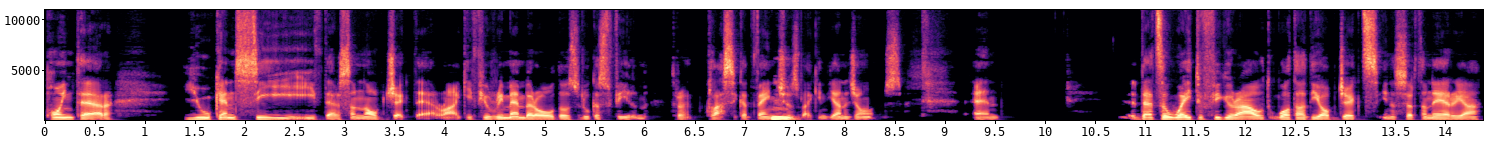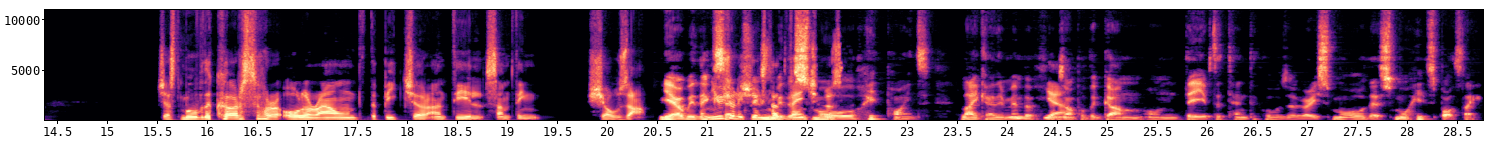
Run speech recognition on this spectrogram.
pointer you can see if there's an object there like if you remember all those lucasfilm classic adventures mm. like indiana jones and that's a way to figure out what are the objects in a certain area just move the cursor all around the picture until something shows up yeah with and exception usually with a small hit points like I remember, for yeah. example, the gum on Day of the Tentacles are very small. There's small hit spots like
